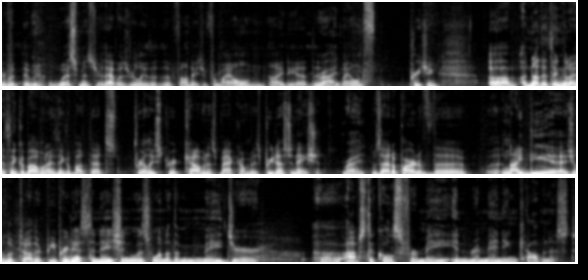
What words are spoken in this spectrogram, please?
Westminster, would, they would Westminster. That was really the, the foundation for my own idea, the, Right. my own f- preaching. Um, another thing that I think about when I think about that fairly strict Calvinist background is predestination. right. Was that a part of the an idea as you look to other people? Predestination was one of the major uh, obstacles for me in remaining Calvinist.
